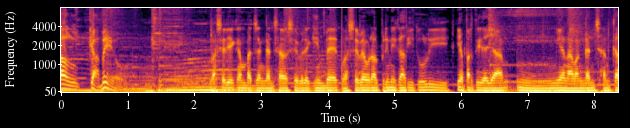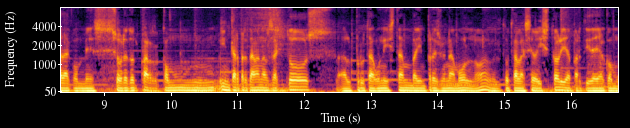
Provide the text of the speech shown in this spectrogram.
El Cameo. La sèrie que em vaig enganxar va ser Breaking Bad, va ser veure el primer capítol i, i a partir d'allà mm, m'hi anava enganxant cada cop més, sobretot per com interpretaven els actors, el protagonista em va impressionar molt, no? tota la seva història, a partir d'allà com,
